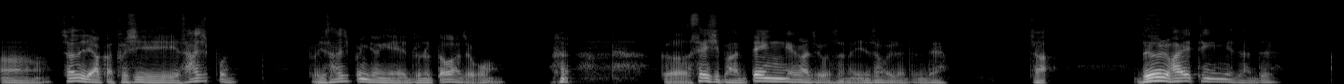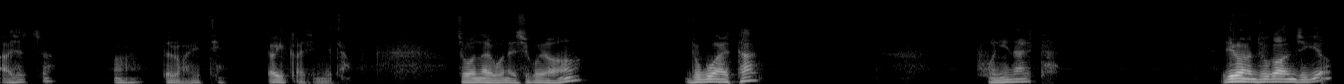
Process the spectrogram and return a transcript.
어, 저늘이 아까 2시 40분 2시 40분경에 눈을 떠가지고 그 3시 반 땡 해가지고서는 인사 올렸는데 자, 늘 화이팅입니다 늘 아셨죠? 어, 늘 화이팅 여기까지입니다 좋은 날 보내시고요 누구 할 탓? 본인 할 탓. 이거는 누가 움직여?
